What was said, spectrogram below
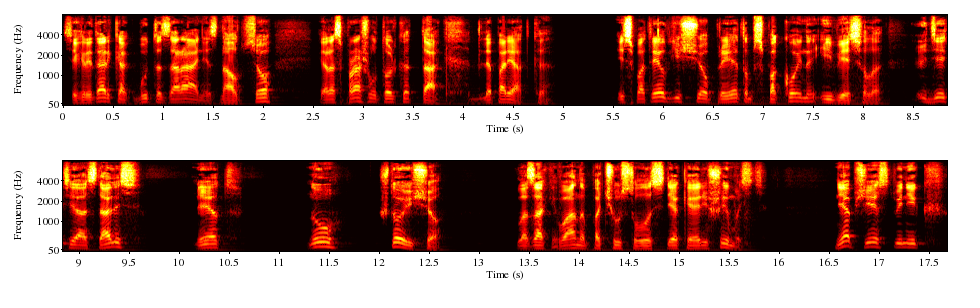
Секретарь как будто заранее знал все я расспрашивал только так, для порядка. И смотрел еще при этом спокойно и весело. «Дети остались?» «Нет». «Ну, что еще?» В глазах Ивана почувствовалась некая решимость. «Не общественник,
